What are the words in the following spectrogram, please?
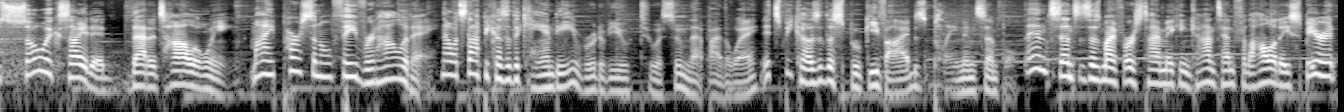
so excited that it's Halloween, my personal favorite holiday. Now, it's not because of the candy, rude of you to assume that by the way, it's because of the spooky vibes, plain and simple. And since this is my first time making content for the holiday spirit,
